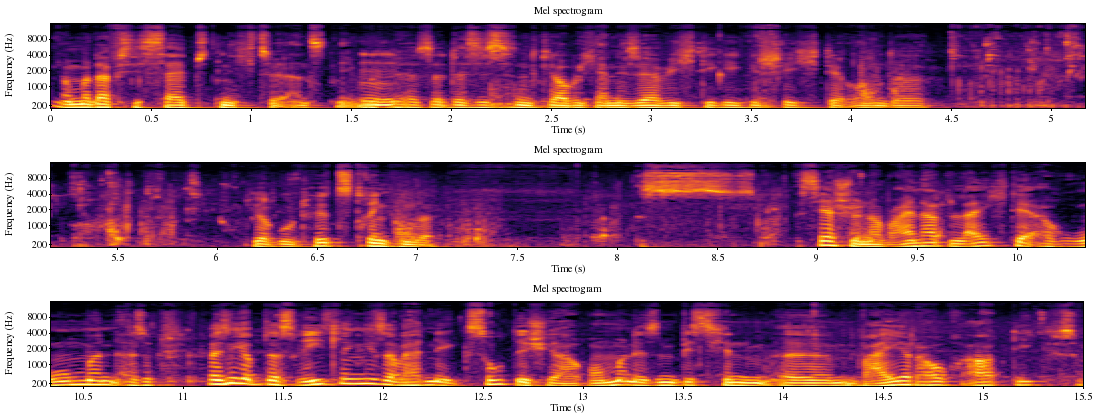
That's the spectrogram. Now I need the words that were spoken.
und man darf sich selbst nicht zu ernst nehmen. Also das ist, glaube ich, eine sehr wichtige Geschichte und äh, ja gut, jetzt trinken wir. Sehr schöner Wein, hat leichte Aromen. Also ich weiß nicht, ob das Riesling ist, aber er hat eine exotische Aromen. Ist ein bisschen äh, Weihrauchartig. So,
